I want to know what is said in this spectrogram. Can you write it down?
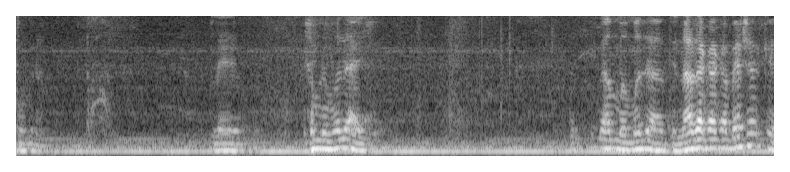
પ્રોગ્રામ. એટલે તમને મજા આવી છે ગામમાં મજા આવતી. નાદા કાકા બેઠા કે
